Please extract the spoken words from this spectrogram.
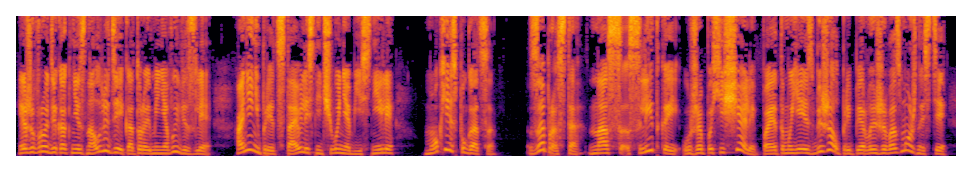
Я же вроде как не знал людей, которые меня вывезли. Они не представились, ничего не объяснили. Мог я испугаться? Запросто. Нас с Литкой уже похищали, поэтому я избежал при первой же возможности —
